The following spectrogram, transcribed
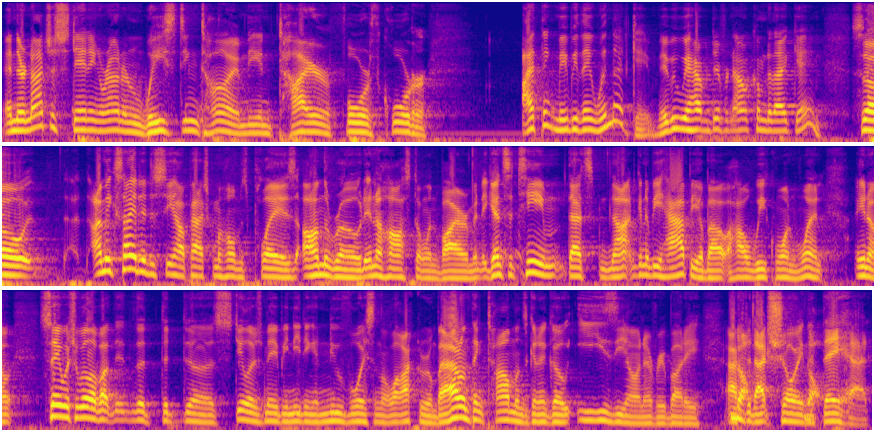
and they're not just standing around and wasting time the entire fourth quarter, I think maybe they win that game. Maybe we have a different outcome to that game. So I'm excited to see how Patrick Mahomes plays on the road in a hostile environment against a team that's not going to be happy about how Week One went. You know, say what you will about the, the, the, Steelers maybe needing a new voice in the locker room, but I don't think Tomlin's going to go easy on everybody after No. that showing No. that they had.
